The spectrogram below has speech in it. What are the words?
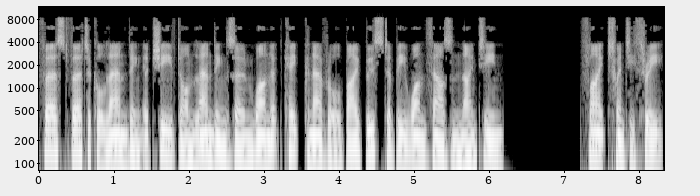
first vertical landing achieved on Landing Zone 1 at Cape Canaveral by booster B-1019 Flight 23,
